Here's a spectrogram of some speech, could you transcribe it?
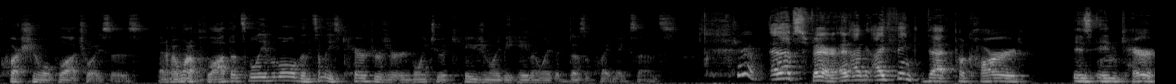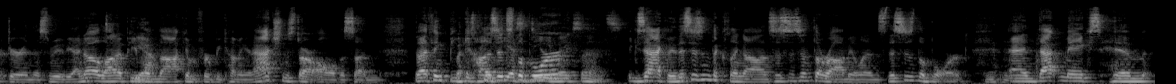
questionable plot choices. And if I want a plot that's believable, then some of these characters are going to occasionally behave in a way that doesn't quite make sense. True. and that's fair. And I, I think that Picard is in character in this movie. I know a lot of people Yeah. knock him for becoming an action star all of a sudden, but I think because it's the Borg, makes sense. exactly. This isn't the Klingons. This isn't the Romulans. This is the Borg, and that makes him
